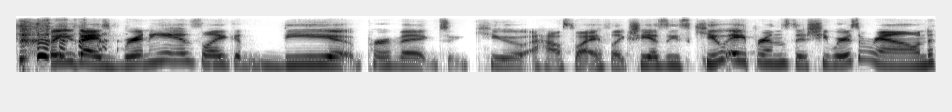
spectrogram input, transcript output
but you guys, Brittany is like the perfect cute housewife. Like she has these cute aprons that she wears around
